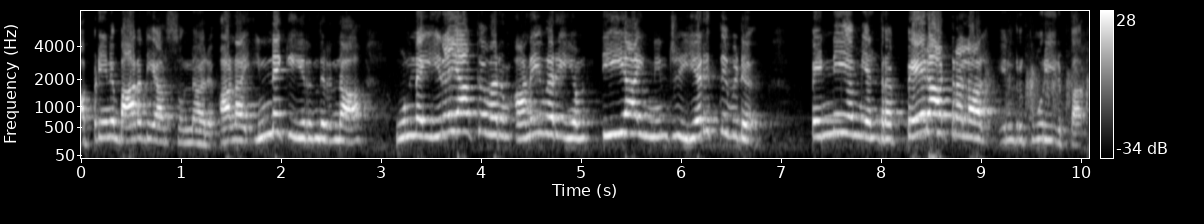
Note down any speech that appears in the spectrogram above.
அப்படின்னு பாரதியார் சொன்னாரு. ஆனா இன்னைக்கு இருந்திருந்தா உன்னை இரையாக்க வரும் அனைவரையும் தீயாய் நின்று எரித்து விடு பெண்ணியம் என்ற பேராற்றலால் என்று கூறியிருப்பார்.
